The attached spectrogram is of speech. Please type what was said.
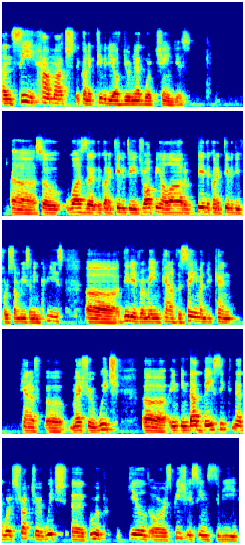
and see how much the connectivity of your network changes. Uh, so was the, the connectivity dropping a lot? Or did the connectivity for some reason increase? Uh, did it remain kind of the same? And you can kind of uh, measure which, uh, in, in that basic network structure, which uh, group, guild, or species seems to be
